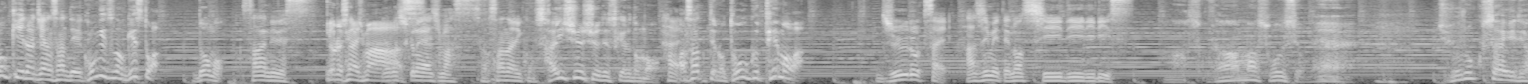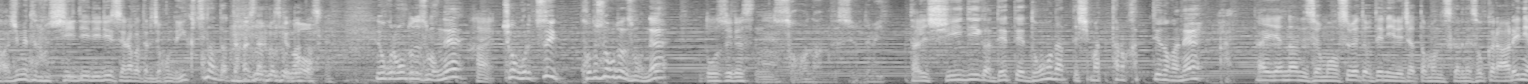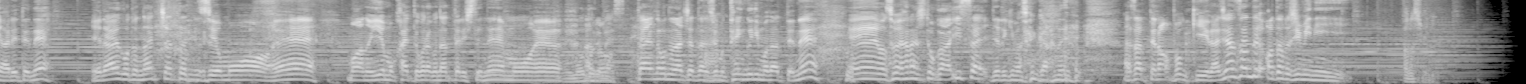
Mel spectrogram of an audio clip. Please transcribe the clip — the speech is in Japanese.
ポッキーラジアンさんで今月のゲストは？どうも、さなりです。よろしくお願いしますよろしくお願いします。さなりくん最終週ですけれどもはいあさってのトークテーマは？16歳、初めての CD リリース。まあそれはまあそうですよね16歳で初めての CD リリースじゃなかったらじゃあ今度いくつなんだって話になりますけど でもこれ本当ですもんねはい。しかもこれつい今年のことですもんね今年ですね。そうなんですよでも一体 CD が出てどうなってしまったのかっていうのがねはい。大変なんですよ。もう全てを手に入れちゃったもんですからね。そこから荒れに荒れてね。えらいことになっちゃったんですよ。もう。ええ。もうあの家も帰ってこなくなったりしてね。もうええ。戻れないですね。あの大変なことになっちゃったんですよ、もう天狗にもなってね。ええ。もうそういう話とか一切出てきませんからね。あさってのポッキーラジアンさんでお楽しみに。楽しみに。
